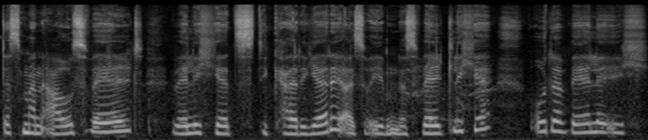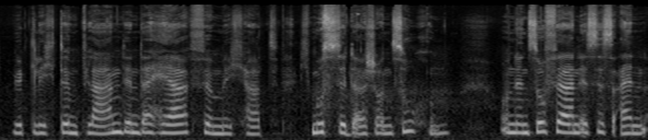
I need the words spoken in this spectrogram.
dass man auswählt, wähle ich jetzt die Karriere, also eben das Weltliche, oder wähle ich wirklich den Plan, den der Herr für mich hat. Ich musste da schon suchen. Und insofern ist es ein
